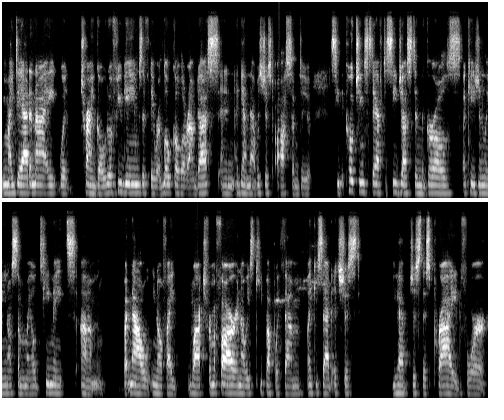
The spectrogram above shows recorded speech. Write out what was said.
my dad and I would try and go to a few games if they were local around us. And again, that was just awesome to see the coaching staff, to see Justin, the girls, occasionally, you know, some of my old teammates. Um, but now, you know, if I watch from afar and always keep up with them, like you said, it's just you have just this pride for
